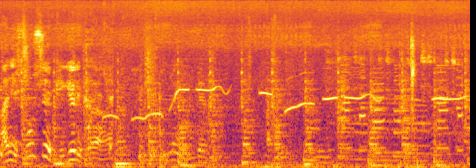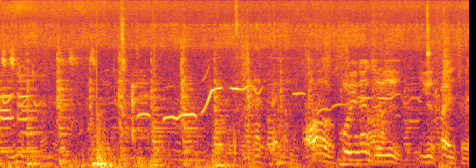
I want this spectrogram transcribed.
아니 소스의 비결이 뭐야? 이게 빠져 있어요.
